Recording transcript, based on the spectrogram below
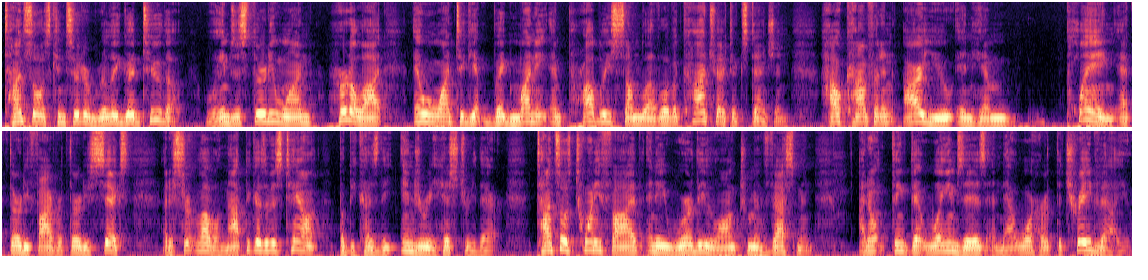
Tunsil is considered really good too, though. Williams is 31, hurt a lot, and will want to get big money and probably some level of a contract extension. How confident are you in him playing at 35 or 36 at a certain level? Not because of his talent, but because the injury history there. Tunsil is 25 and a worthy long term investment. I don't think that Williams is, and that will hurt the trade value.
